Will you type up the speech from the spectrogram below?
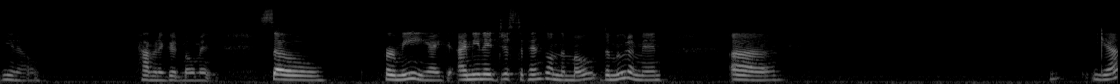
you know, having a good moment. So for me, I, I mean, it just depends on the mo the mood I'm in. Uh, yeah,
